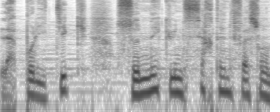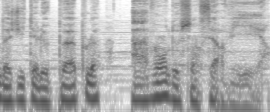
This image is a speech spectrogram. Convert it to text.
La politique, ce n'est qu'une certaine façon d'agiter le peuple avant de s'en servir.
